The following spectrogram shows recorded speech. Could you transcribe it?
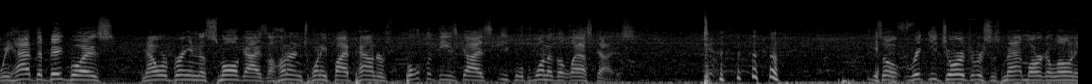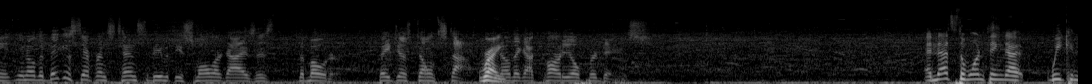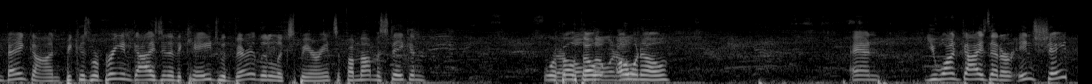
We had the big boys. Now we're bringing the small guys, 125 pounders. Both of these guys equaled one of the last guys. So Ricky Jorge versus Matt Margelony. You know, the biggest difference tends to be with these smaller guys is the motor. They just don't stop. Right. You know, they got cardio for days. And that's the one thing that we can bank on because we're bringing guys into the cage with very little experience. If I'm not mistaken, we're They're both both 0 0 and 0. And you want guys that are in shape,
